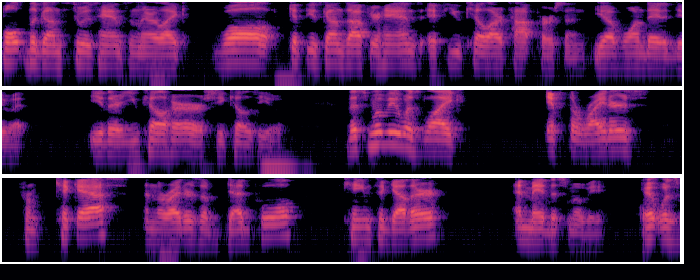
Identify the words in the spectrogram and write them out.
bolt the guns to his hands and they're like well get these guns off your hands. If you kill our top person you have one day to do it. Either you kill her or she kills you. This movie was like if the writers from kick-ass and the writers of deadpool came together and made this movie. It was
